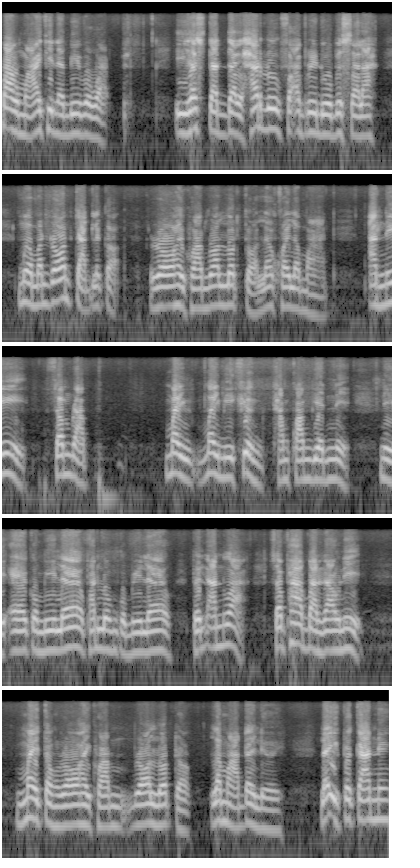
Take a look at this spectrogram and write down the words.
เป้าหมายที่นบีบอกว่าอิยัสตัดดัลฮารุฟะอับริดูบิสละเมื่อมันร้อนจัดแล้วก็รอให้ความร้อนลดก่อนแล้วค่อยละหมาด อันนี้สำหรับไม่ไม่มีเครื่องทำความเย็นนี่ นี่แอร์ก็มีแล้วพัดลมก็มีแล้ว เป็นอันว่าสภาพบ้านเรานี่ ไม่ต้องรอให้ความร้อนลดหรอกละหมาดได้เลย และอีกประการหนึ่ง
